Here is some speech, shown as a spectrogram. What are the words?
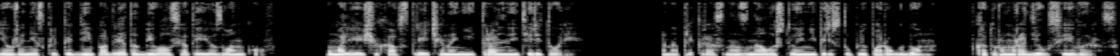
Я уже несколько дней подряд отбивался от ее звонков, умоляющих о встрече на нейтральной территории. Она прекрасно знала, что я не переступлю порог дома, в котором родился и вырос.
